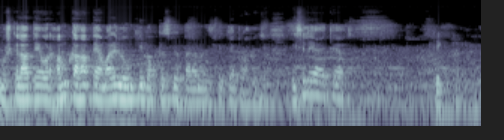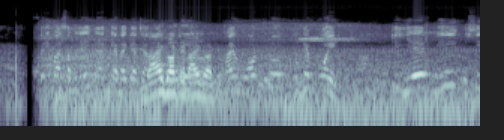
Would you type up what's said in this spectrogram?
मुश्किलात हैं और हम कहाँ पे हमारे लोगों की डॉक्टर्स की पैरामेडिक्स की क्या प्रॉब्लम्स हैं। इसीलिए आए थे आज। ठीक। मेरी बात समझ आई मैं कहना क्या चाहता I got it, I got it. I want to put a point कि ये भी उसी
